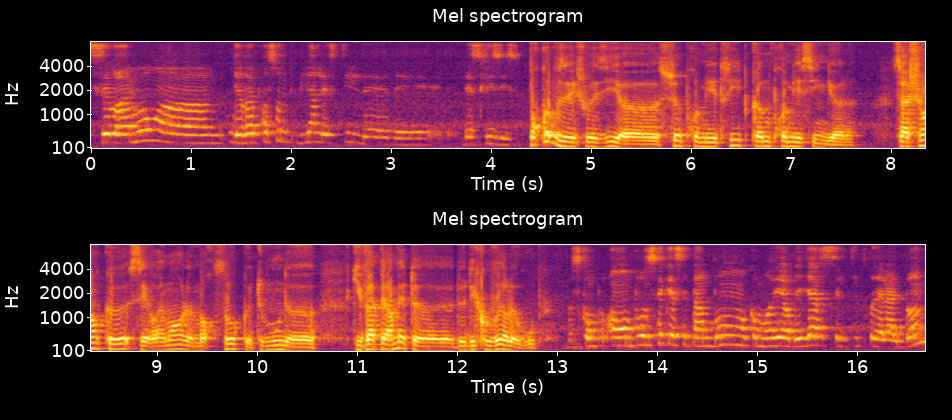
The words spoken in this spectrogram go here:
C'est vraiment, euh, il représente bien le style des de, Pourquoi vous avez choisi euh, ce premier titre comme premier single? Sachant que c'est vraiment le morceau que tout le monde, euh, qui va permettre de découvrir le groupe. Parce qu'on pensait que c'est un bon, comment dire, déjà c'est le titre de l'album,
